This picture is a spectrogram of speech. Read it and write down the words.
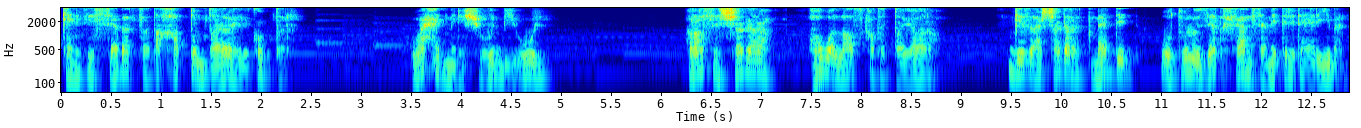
كانت السبب في تحطم طيارة هليكوبتر. واحد من الشهود بيقول رأس الشجرة هو اللي أسقط الطيارة. جذع الشجرة اتمدد وطوله زاد خمسة متر تقريبا.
